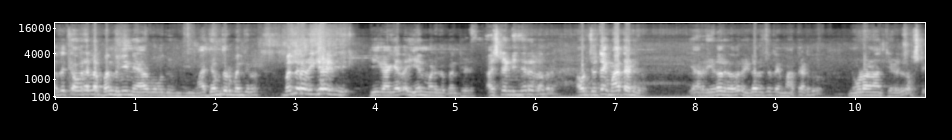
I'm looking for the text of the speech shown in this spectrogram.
ಅದಕ್ಕೆ ಅವರೆಲ್ಲ ಬಂದು ನೀನು ಯಾರು ಹೋಗೋದು ಮಾಧ್ಯಮದವ್ರು ಬಂದಿರು ಬಂದರೆ ಅವ್ರಿಗೆ ಹೇಳಿದ್ವಿ, ಹೀಗಾಗೆಲ್ಲ ಏನು ಮಾಡಬೇಕು ಅಂತ ಹೇಳಿ. ಅಸಿಸ್ಟೆಂಟ್ ಇಂಜಿನಿಯರ್ ಅಂದ್ರೆ ಅವ್ರ ಜೊತೆಗೆ ಮಾತಾಡಿದ್ರು. ಯಾರು ರೀಡರ್ ಇರೋದ್ರೆ ರೀಡರ್ ಜೊತೆ ಮಾತಾಡಿದ್ರು. ನೋಡೋಣ ಅಂತ ಹೇಳಿದ್ರು, ಅಷ್ಟೇ.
